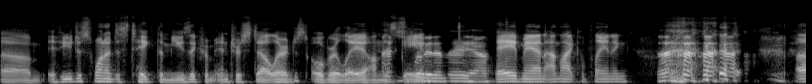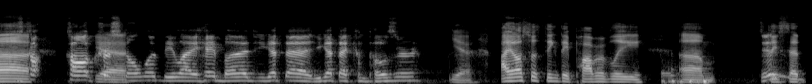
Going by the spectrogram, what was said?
um, if you just want to just take the music from Interstellar and just overlay it on this just put it in there, yeah. Hey man, I'm not complaining. Just Uh, call, call up Chris yeah. Nolan, be like, "Hey, bud, you got that? You got that composer?" Yeah, I also think they probably um, Did they said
